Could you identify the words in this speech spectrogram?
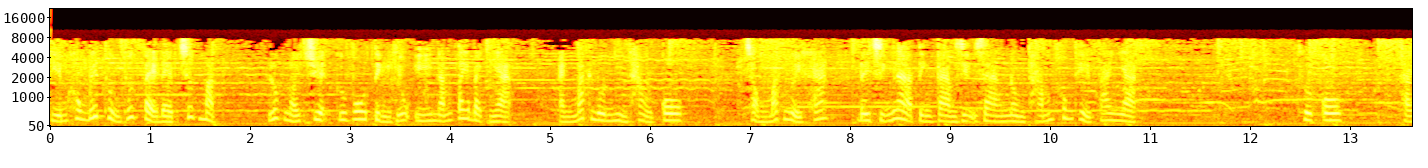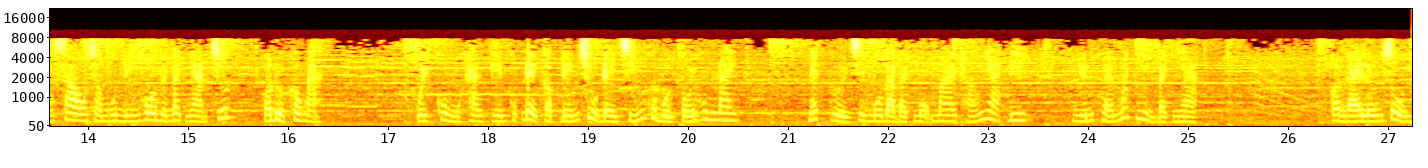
Kiếm không biết thưởng thức vẻ đẹp trước mặt, lúc nói chuyện cứ vô tình hữu ý nắm tay Bạch Nhạn, ánh mắt luôn nhìn thẳng cô. Trong mắt người khác, đây chính là tình cảm dịu dàng nồng thắm không thể phai nhạt. Thưa cô, tháng sau cháu muốn đính hôn với Bạch Nhạn trước, có được không ạ? Cuối cùng Khang Kiếm cũng đề cập đến chủ đề chính của buổi tối hôm nay. Nét cười trên môi bà Bạch Mộ Mai thoáng nhạt đi, nhún khóe mắt nhìn Bạch Nhạn. Con gái lớn rồi,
